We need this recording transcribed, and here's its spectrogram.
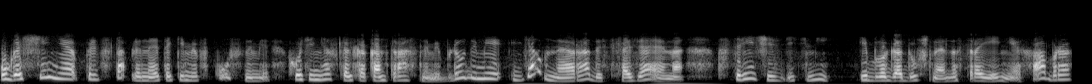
Угощение, представленное такими вкусными, хоть и несколько контрастными блюдами, явная радость хозяина, встречи с детьми и благодушное настроение Хабра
